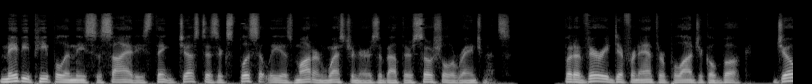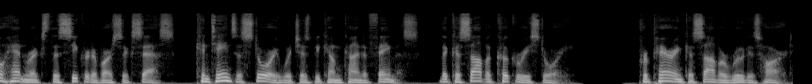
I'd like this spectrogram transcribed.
Maybe people in these societies think just as explicitly as modern Westerners about their social arrangements. But a very different anthropological book, Joe Henrich's The Secret of Our Success, contains a story which has become kind of famous the cassava cookery story. Preparing cassava root is hard.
